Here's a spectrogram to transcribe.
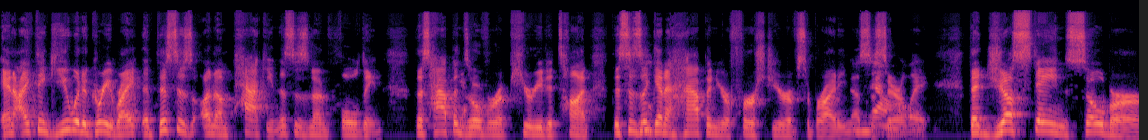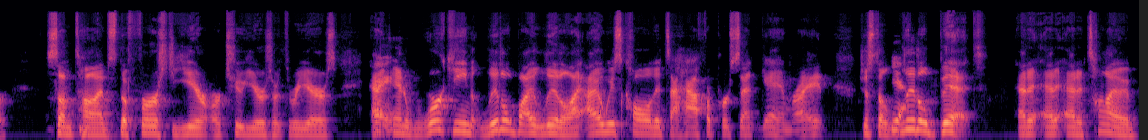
And I think you would agree, right? That this is an unpacking, this is an unfolding. This happens yeah. over a period of time. This isn't going to happen your first year of sobriety necessarily. No. That just staying sober sometimes the first year or two years or three years right. and, working little by little I, I, always call it it's a half a percent game right just a yeah. little bit at a, at, at a time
